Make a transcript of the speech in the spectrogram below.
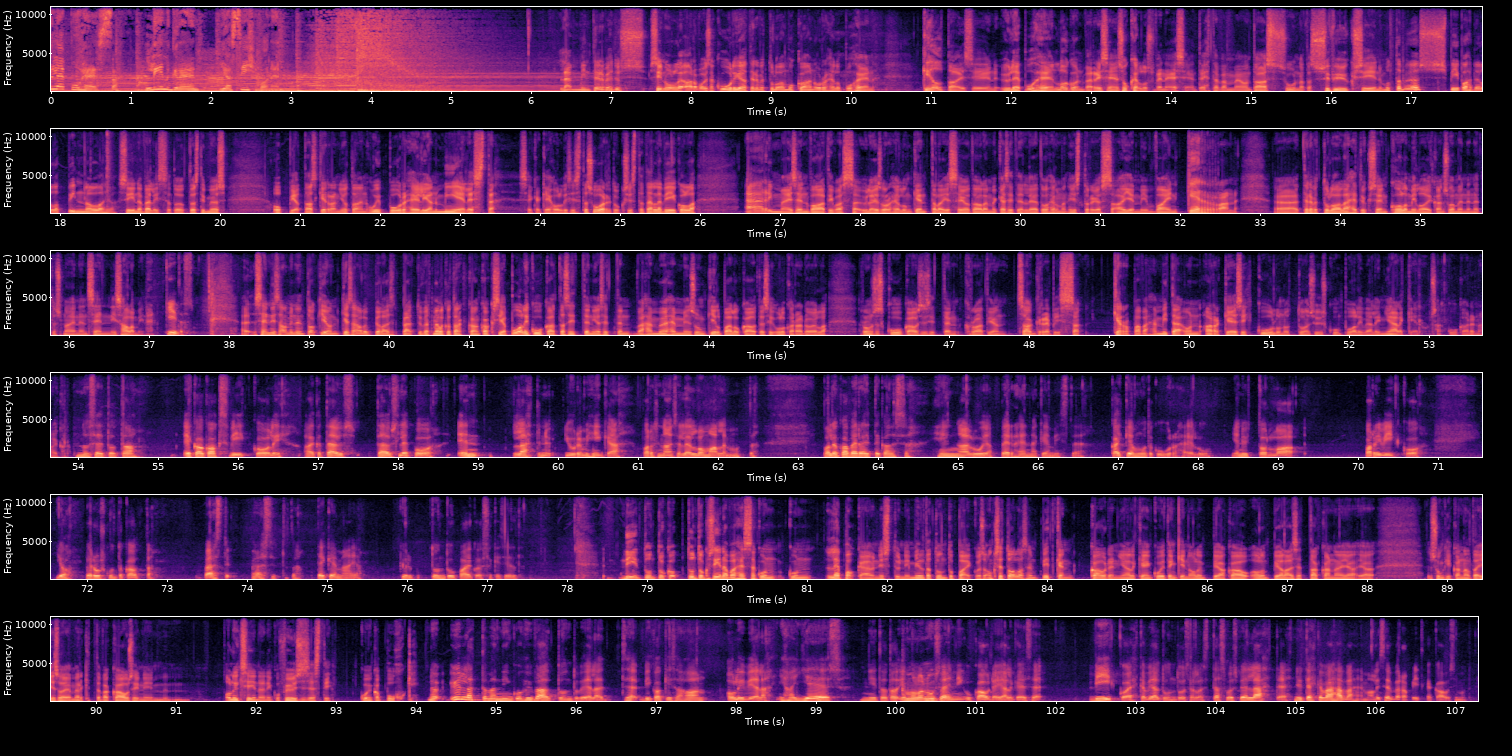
Ylepuheessa Lindgren ja Sihvonen. Lämmin tervehdys sinulle arvoisa kuulija. Tervetuloa mukaan urheilupuheen keltaiseen Yle Puheen logon väriseen sukellusveneeseen. Tehtävämme on taas suunnata syvyyksiin, mutta myös piipahdella pinnalla ja siinä välissä toivottavasti myös oppia taas kerran jotain huippuurheilijan mielestä sekä kehollisista suorituksista. Tällä viikolla äärimmäisen vaativassa yleisurheilun kenttälajissa, jota olemme käsitelleet ohjelman historiassa aiemmin vain kerran. Tervetuloa lähetykseen kolmiloikan Suomen ennätysnainen Senni Salminen. Kiitos. Senni Salminen Tokion kesäolympialaiset päättyivät melko tarkkaan kaksi ja puoli kuukautta sitten ja sitten vähän myöhemmin sun kilpailukautesi ulkoradoilla runsas kuukausi sitten Kroatian Zagrebissa. Kerropa vähän, mitä on arkeesi kuulunut tuon syyskuun puolivälin jälkeen runsaan kuukauden aikana. No se tota, eka kaksi viikkoa oli aika täys, täys lepoa. En lähtenyt juuri mihinkään varsinaiselle lomalle, mutta paljon kavereiden kanssa hengailua ja perheen näkemistä ja kaikkea muuta kuin urheilua. Ja nyt ollaan pari viikkoa jo peruskuntokautta päästy, päästy tota tekemään ja kyllä tuntuu paikoissakin siltä. Niin, tuntuuko, tuntuuko siinä vaiheessa, kun, kun lepo käynnistyi, niin miltä tuntui paikoissa? Onko se tuollaisen pitkän kauden jälkeen kuitenkin olympiakau, olympialaiset takana ja, ja sunkin kannalta iso ja merkittävä kausi, niin oliko siinä niin kuin fyysisesti kuinka puhki? No yllättävän niin kuin hyvältä tuntui vielä, että se vikakisahan oli vielä ihan jees. Niin tota, ja mulla on usein niin kuin kauden jälkeen se viikko ehkä vielä tuntuu sellaiset, että tässä voisi vielä lähteä. Nyt ehkä vähän vähemmän, oli sen verran pitkä kausi, mutta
